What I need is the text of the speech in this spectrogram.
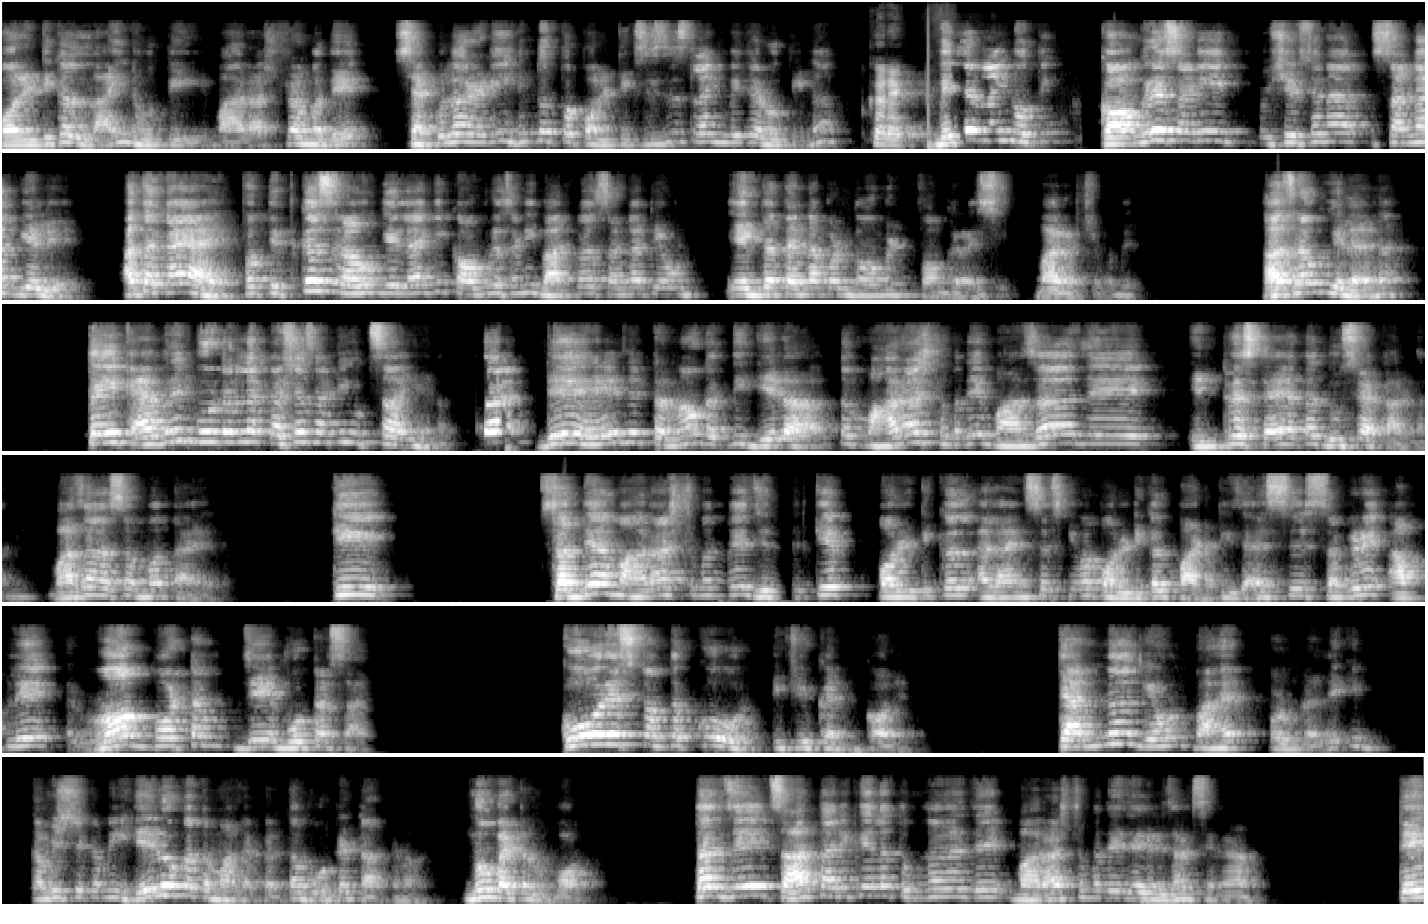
पॉलिटिकल लाईन होती महाराष्ट्रामध्ये सेक्युलर आणि Hindutva politics is line major होती ना? करेक्ट मेजर लाईन होती. काँग्रेस आणि शिवसेना संघात गेले. आता काय आहे? फक्त इतकंच राहून गेलाय की काँग्रेस आणि भाजपा संघात येऊन एकदा त्यांना पण गव्हर्नमेंट फॉर्म करायची महाराष्ट्रामध्ये. हाच राहून गेलाय ना? तर एक ऍव्हरेज वोटरला कशासाठी उत्साह येणार? जे हे जे टर्नआउट अगदी गेला तर महाराष्ट्रामध्ये माझा जे इंटरेस्ट आहे आता दुसऱ्या कारणाने. माझं असं मत आहे की सध्या महाराष्ट्रमध्ये जितके पॉलिटिकल अलायन्सेस किंवा पॉलिटिकल पार्टीज आहेत ते सगळे आपले रॉक बॉटम जे वोटर्स आहेत corest of the core if you can call it त्यांना घेऊन बाहेर पडून राहिले की कमीत से कमी हे लोक तर माझ्या करता वोट टाकणार. नो मॅटर वॉट तर जे चार तारखेला तुम्हाला जे महाराष्ट्रामध्ये जे रिझल्ट येणार ते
